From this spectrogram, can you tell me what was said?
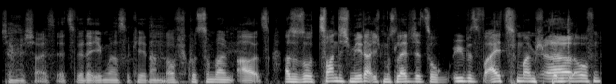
Ich denke mir, scheiße, jetzt wird da irgendwas, okay, dann laufe ich kurz zu meinem, also so 20 Meter, ich muss legit so übelst weit zu meinem Sprint Ja. laufen,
